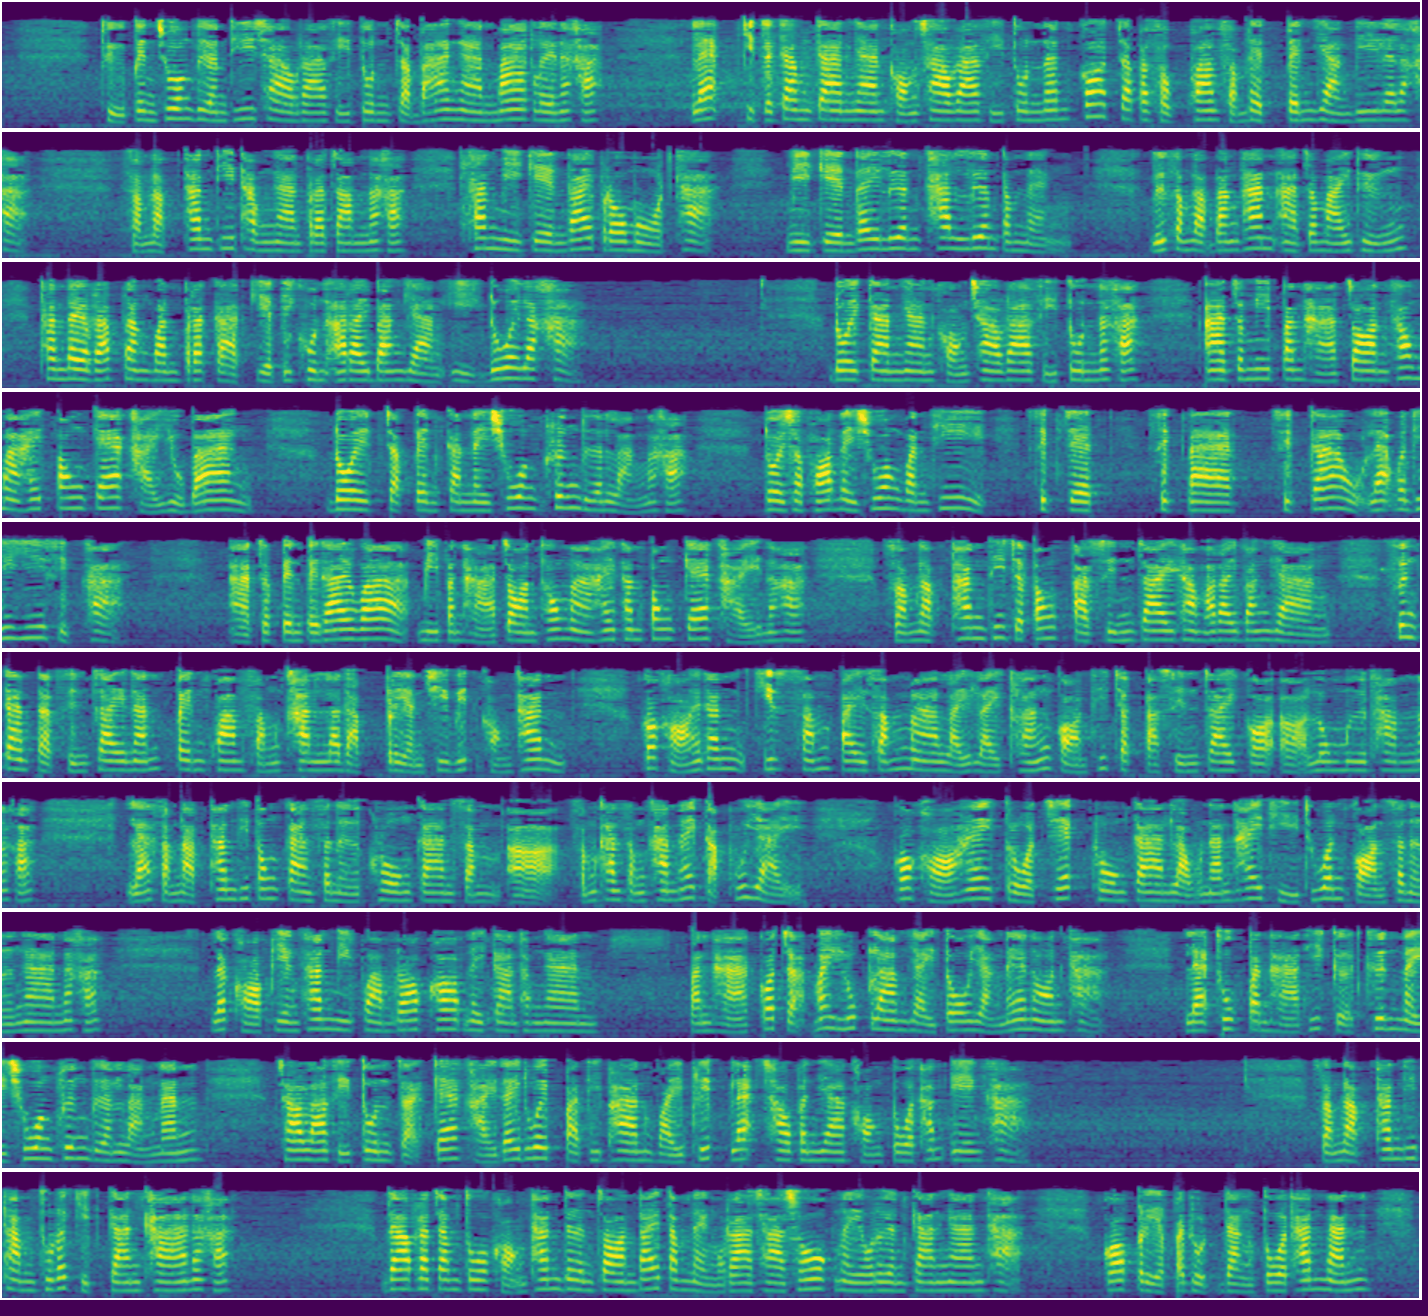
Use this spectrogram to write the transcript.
ถือเป็นช่วงเดือนที่ชาวราศีตุลจะบ้างานมากเลยนะคะ และกิจกรรมการงานของชาวราศีตุลนนั้นก็จะประสบความสำเร็จเป็นอย่างดีเลยล่ะค่ะสำหรับท่านที่ทำงานประจำนะคะ ท่านมีเกณฑ์ได้โปรโมทค่ะ มีเกณฑ์ได้เลื่อนขั้นเลื่อนตำแหน่ง หรือสำหรับบางท่านอาจจะหมายถึง ท่านได้รับรางวัลประกาศเกียรติคุณอะไรบางอย่างอีกด้วยล่ะค่ะ โดยการงานของชาวราศีตุลนนะคะ อาจจะมีปัญหาจรเข้ามาให้ต้องแก้ไขอยู่บ้าง โดยจะเป็นกันในช่วงครึ่งเดือนหลังนะคะ โดยเฉพาะในช่วงวันที่ 17 18 19 และวันที่ 20 ค่ะ อาจจะเป็นไปได้ว่ามีปัญหาจรเข้ามาให้ท่านต้องแก้ไขนะคะสำหรับท่านที่จะต้องตัดสินใจทำอะไรบางอย่าง ซึ่งการตัดสินใจนั้นเป็นความสำคัญระดับเปลี่ยนชีวิตของท่าน ก็ขอให้ท่านคิดซ้ำไปซ้ำมาหลาย ๆ ครั้งก่อนที่จะตัดสินใจก่ออลงมือทำนะคะ และสำหรับท่านที่ต้องการเสนอโครงการสำสำคัญสำคัญให้กับผู้ใหญ่ ก็ขอให้ตรวจเช็คโครงการเหล่านั้นให้ถี่ถ้วนก่อนเสนองานนะคะ และขอเพียงท่านมีความรอบคอบในการทำงาน ปัญหาก็จะไม่ลุกลามใหญ่โตอย่างแน่นอนค่ะ และทุกปัญหาที่เกิดขึ้นในช่วงครึ่งเดือนหลังนั้น ชาวราศีตุลจะแก้ไขได้ด้วยปฏิภาณไหวพริบและชาวปัญญาของตัวท่านเองค่ะสำหรับท่านที่ทำธุรกิจการค้านะคะ ดาวประจำตัวของท่านเดินจรได้ตำแหน่งราชาโชคในเรือนการงานค่ะ ก็เปรียบประดุดดั่งตัวท่านนั้น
